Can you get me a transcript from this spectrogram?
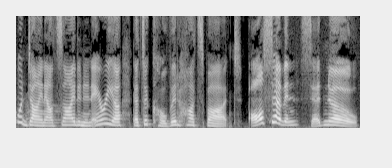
would dine outside in an area that's a COVID hotspot. All seven said no.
